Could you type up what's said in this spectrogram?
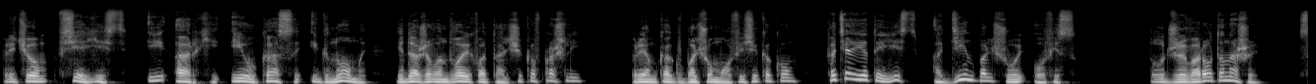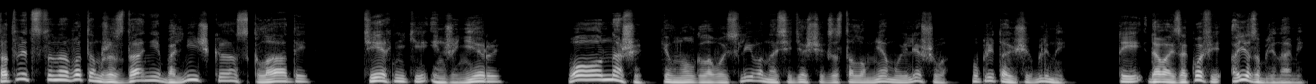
Причем все есть. И архи, и укасы, и гномы, и даже вон двое хватальщиков прошли. Прям как в большом офисе каком. Хотя и это и есть один большой офис. Тут же ворота наши. Соответственно, в этом же здании больничка, склады, техники, инженеры. «Вон наши!» — кивнул головой Слива на сидящих за столом няму и лешего, уплетающих блины. «Ты давай за кофе, а я за блинами».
